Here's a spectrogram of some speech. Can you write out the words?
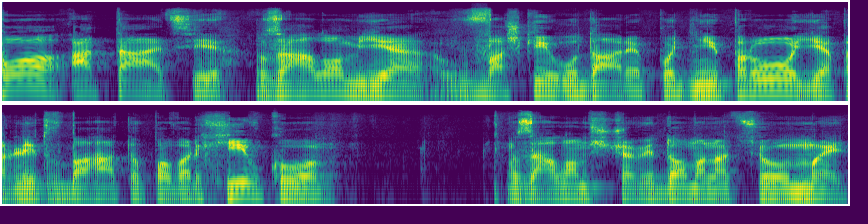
По атаці загалом є важкі удари по Дніпру, є приліт в багатоповерхівку. Загалом, що відомо на цю мить,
